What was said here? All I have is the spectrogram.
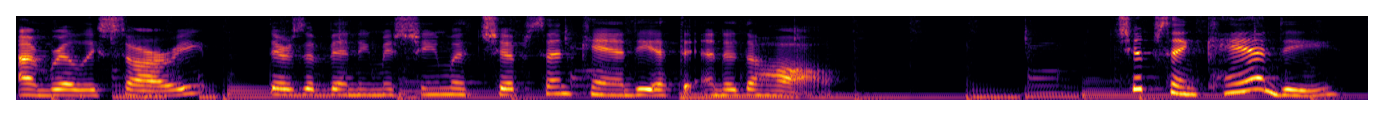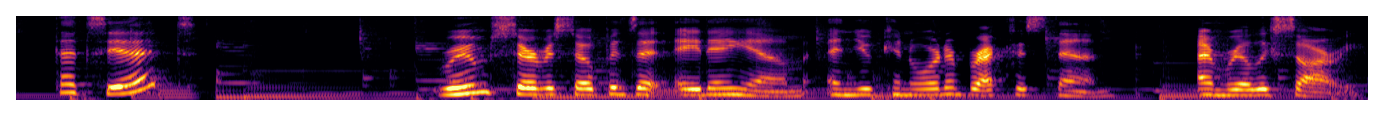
I'm really sorry. There's a vending machine with chips and candy at the end of the hall. Chips and candy? That's it? Room service opens at 8 a.m., and you can order breakfast then. I'm really sorry.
